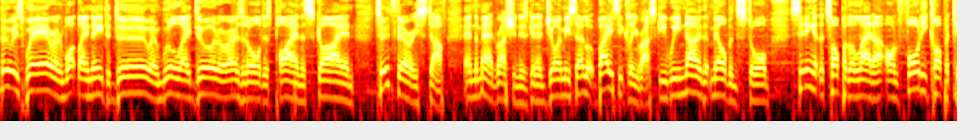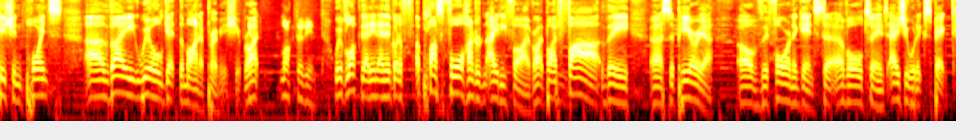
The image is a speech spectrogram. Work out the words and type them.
who is where and what they need to do and will they do it or is it all just pie in the sky and tooth fairy stuff. And the Mad Russian is going to join me. So, look, basically, Rusky, we know that Melbourne Storm, sitting at the top of the ladder on 40 competition points, uh, they will get the minor premiership, right? Yep locked it in. We've locked that in, and they've got a, a plus 485, right? By far the uh, superior of the for and against uh, of all teams, as you would expect.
